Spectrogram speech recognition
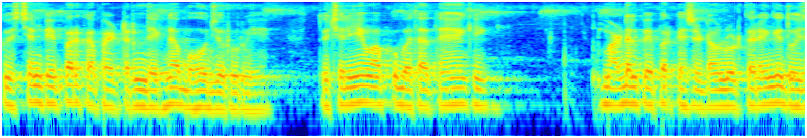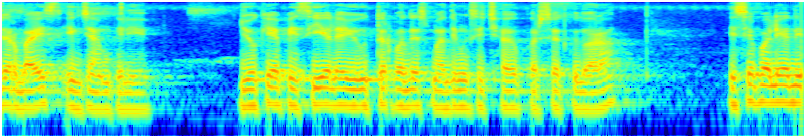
क्वेश्चन पेपर का पैटर्न देखना बहुत ज़रूरी है। तो चलिए हम आपको बताते हैं कि मॉडल पेपर कैसे डाउनलोड करेंगे 2022 एग्ज़ाम के लिए, जो कि ऑफिशियल है उत्तर प्रदेश माध्यमिक शिक्षा परिषद के द्वारा। इससे पहले यदि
